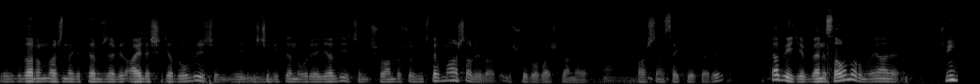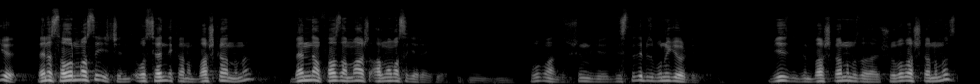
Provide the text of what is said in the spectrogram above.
Özgüdar'ın başındaki temsilciler bir aile şirketi olduğu için, e, işçilikten oraya geldiği için şu anda çok yüksek maaş alıyorlar. Şube başkanı, başkan sekreteri. Tabii ki beni savunur mu yani? Çünkü beni savunması için o sendikanın başkanının benden fazla maaş almaması gerekiyor. Bu mantık. Şimdi listede biz bunu gördük. Biz bizim başkanımız da şube başkanımız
